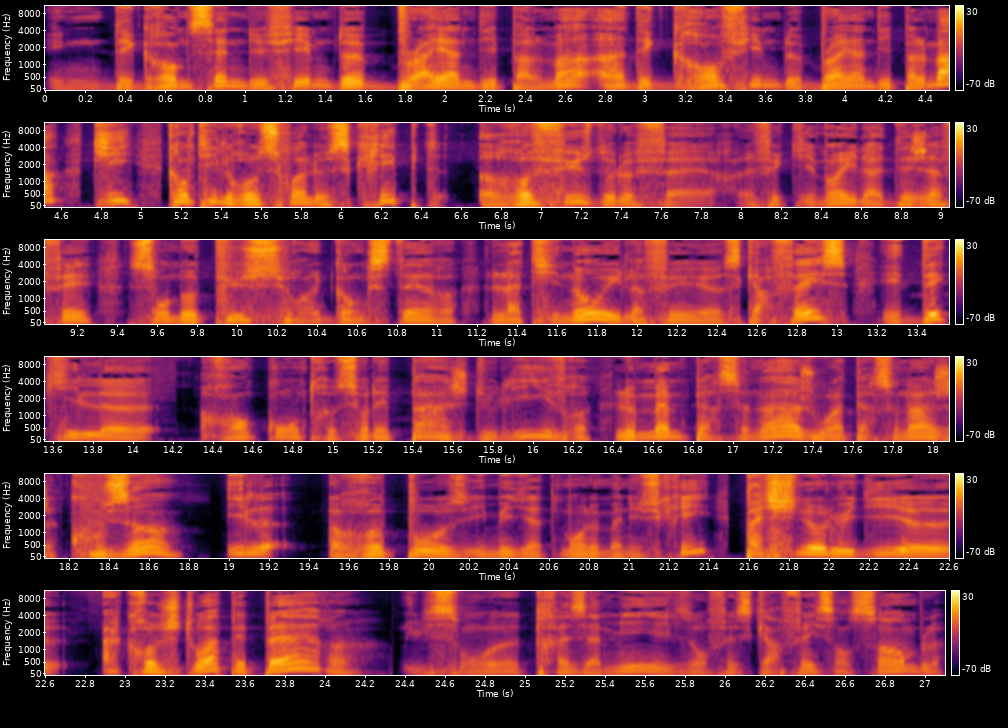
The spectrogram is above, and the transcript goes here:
une des grandes scènes du film de Brian De Palma, un des grands films de Brian De Palma, qui, quand il reçoit le script, refuse de le faire. Effectivement, il a déjà fait son opus sur un gangster latino, il a fait euh, Scarface, et dès qu'il euh, rencontre sur les pages du livre le même personnage ou un personnage cousin, il repose immédiatement le manuscrit. Pacino lui dit euh, Accroche-toi, Pépère. Ils sont très amis, ils ont fait Scarface ensemble.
